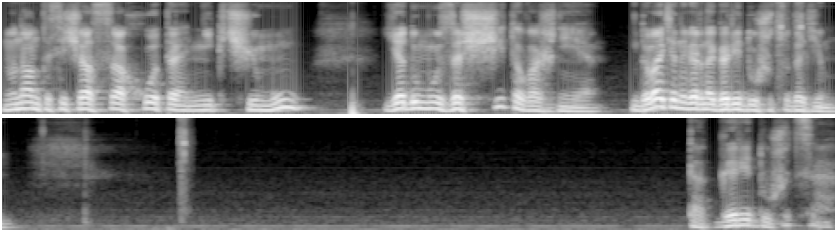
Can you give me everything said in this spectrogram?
Но нам-то сейчас охота ни к чему. Я думаю, защита важнее. Давайте, наверное, гори душицу дадим. Так, Гэри душится.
